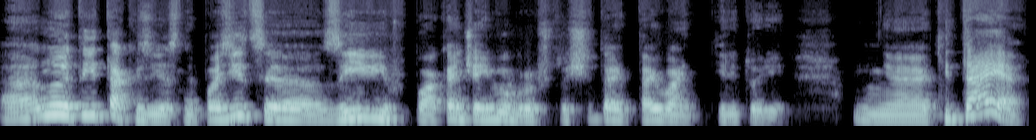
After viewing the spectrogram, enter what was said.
а, ну, это и так известная позиция, заявив по окончании выборов, что считает Тайвань территорией э, Китая,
